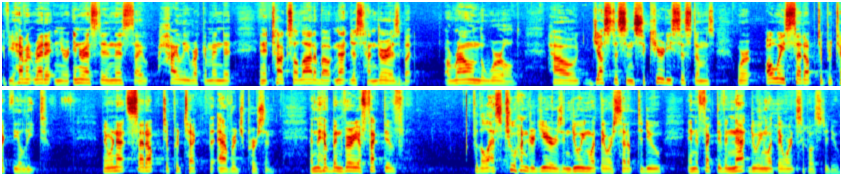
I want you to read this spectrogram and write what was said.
if you haven't read it and you're interested in this, I highly recommend it. And it talks a lot about not just Honduras, but around the world, how justice and security systems were always set up to protect the elite. They were not set up to protect the average person. And they have been very effective for the last 200 years in doing what they were set up to do and effective in not doing what they weren't supposed to do.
